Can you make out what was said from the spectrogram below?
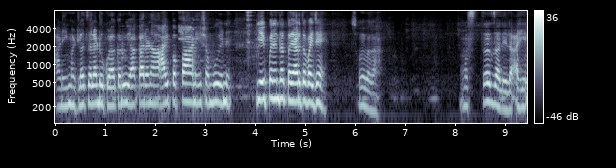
आणि म्हटलं चला ढोकळा करूया कारण आई पप्पा आणि शंभू येणे येईपर्यंत तयार तर पाहिजे. सो हे बघा. मस्त झालेलं आहे.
